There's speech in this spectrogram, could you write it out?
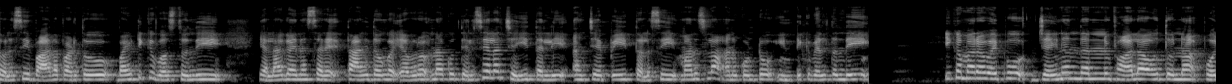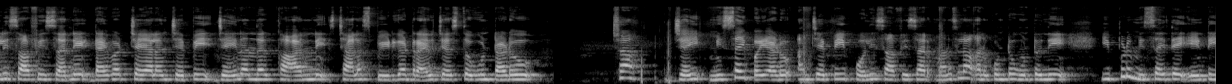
తులసి బాధపడుతూ బయటికి వస్తుంది. ఎలాగైనా సరే తాని దొంగ ఎవరో నాకు తెలిసేలా చెయ్యి తల్లి అని చెప్పి తులసి మనసులో అనుకుంటూ ఇంటికి వెళ్తుంది. ఇక మరోవైపు జైనందన్ని ఫాలో అవుతున్న పోలీస్ ఆఫీసర్ని డైవర్ట్ చేయాలని చెప్పి జైనందన్ కార్ని చాలా స్పీడ్గా డ్రైవ్ చేస్తూ ఉంటాడు. చా జై మిస్ అయిపోయాడు అని చెప్పి పోలీస్ ఆఫీసర్ మనసులో అనుకుంటూ ఉంటుంది. ఇప్పుడు మిస్ అయితే ఏంటి?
